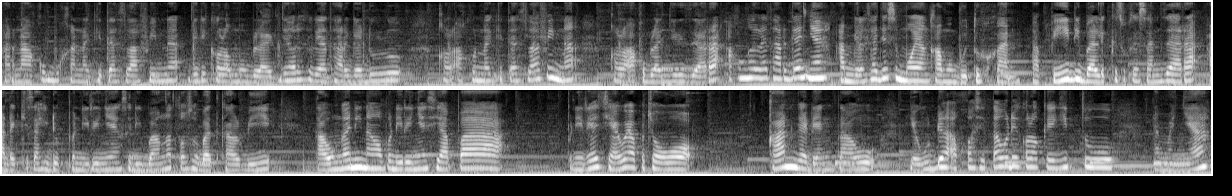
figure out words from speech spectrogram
karena aku bukan Nagita Slavina jadi kalau mau belanja harus lihat harga dulu. Kalau aku Nagita Slavina kalau aku belanja di Zara aku nggak lihat harganya. Ambil saja semua yang kamu butuhkan. Tapi di balik kesuksesan Zara ada kisah hidup pendirinya yang sedih banget loh sobat Kalbi. Tahu nggak nih nama pendirinya siapa? Pendirinya cewek apa cowok? Kan gak ada yang tahu ya udah aku kasih tahu deh kalau kayak gitu namanya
